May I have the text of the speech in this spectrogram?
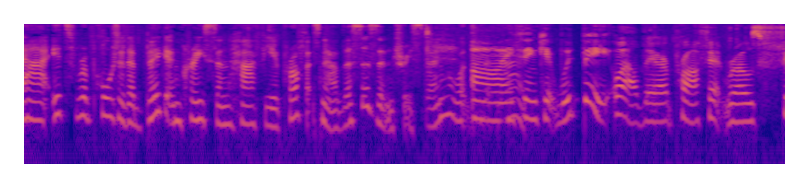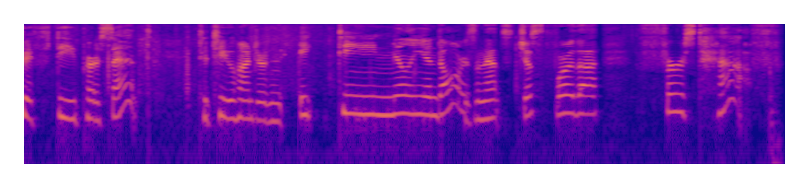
uh, it's reported a big increase in half year profits. Now this is interesting. What I think it would be. Well, their profit rose 50% to $218 million, and that's just for the first half.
